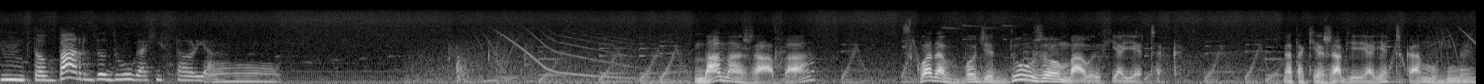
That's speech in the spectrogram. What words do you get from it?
Hmm, to bardzo długa historia. Mama żaba składa w wodzie dużo małych jajeczek. Na takie żabie jajeczka mówimy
